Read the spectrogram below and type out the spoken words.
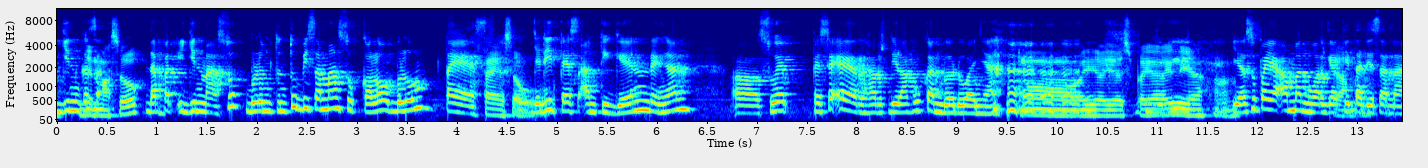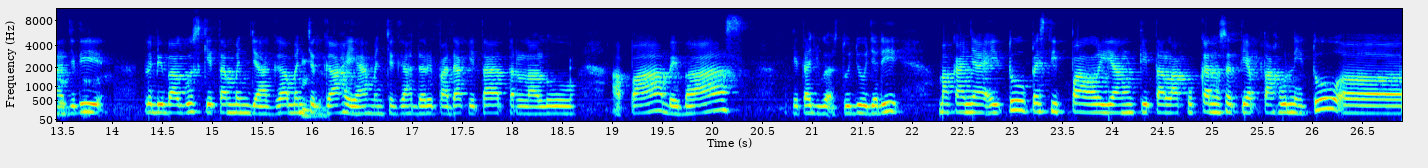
izin ke masuk. dapat izin masuk belum tentu bisa masuk kalau belum tes. Tes, oh. Jadi tes antigen dengan uh, swab PCR harus dilakukan dua-duanya. Oh, iya iya supaya Jadi, ini ya. ya supaya aman warga Ya, kita di sana. Jadi lebih bagus kita menjaga, mencegah ya, mencegah daripada kita terlalu apa bebas. Kita juga setuju. Jadi makanya itu festival yang kita lakukan setiap tahun itu eh,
